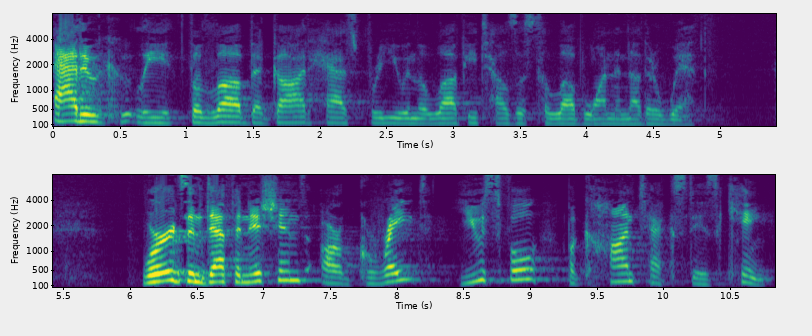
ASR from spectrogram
adequately the love that God has for you and the love He tells us to love one another with. Words and definitions are great, useful, but context is king.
